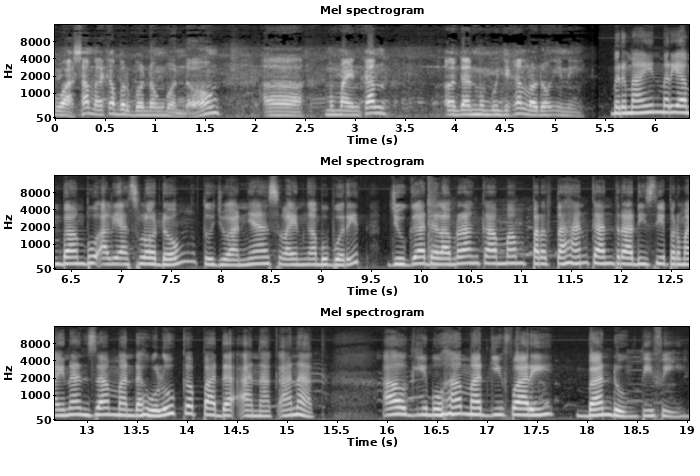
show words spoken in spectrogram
puasa, mereka berbondong-bondong eh, memainkan eh, dan membunyikan lodong ini. Bermain meriam bambu alias lodong tujuannya selain ngabuburit juga dalam rangka mempertahankan tradisi permainan zaman dahulu kepada anak-anak. Algi Muhammad Gifari, Bandung TV.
